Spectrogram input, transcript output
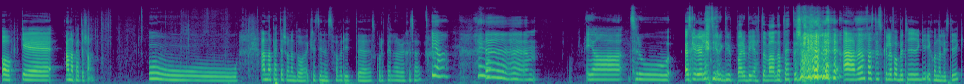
och eh, Anna Pettersson. Oh. Anna Pettersson är då Kristines favoritskådespelare och regissör. Ja. Ehm, jag tror... Jag skulle ju lätt göra grupparbete med Anna Pettersson. Även fast du skulle få betyg i journalistik.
